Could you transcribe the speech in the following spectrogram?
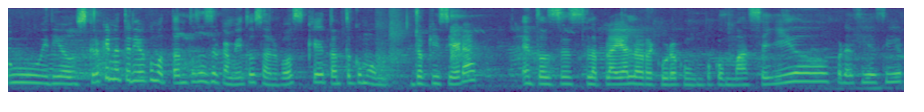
Uy, Dios. Creo que no he tenido como tantos acercamientos al bosque, tanto como yo quisiera. Entonces la playa la recubro como un poco más seguido, por así decir.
